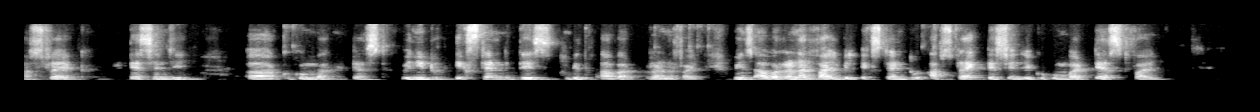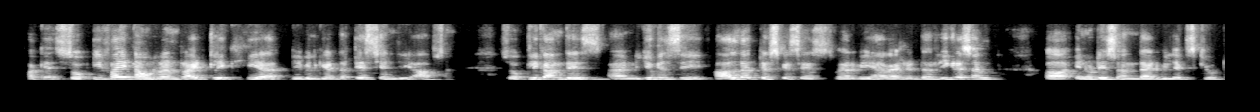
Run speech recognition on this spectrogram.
abstract testng uh, cucumber test. We need to extend this with our runner file. Means our runner file will extend to abstract testng cucumber test file. Okay, so if I now run right click here, we will get the test testng option. So click on this and you will see all the test cases where we have added the regression uh, annotation that will execute.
